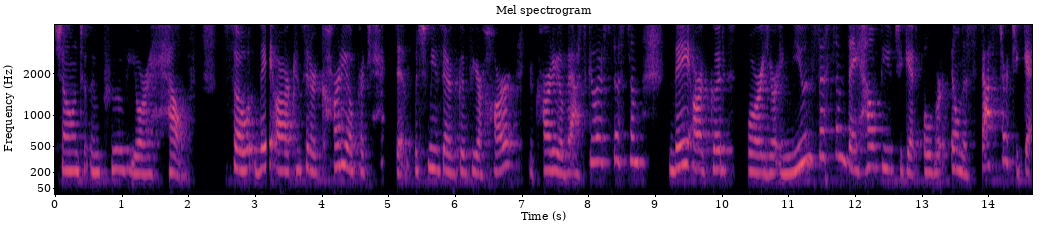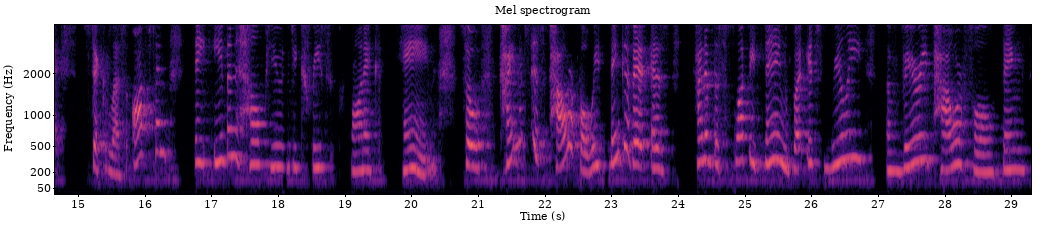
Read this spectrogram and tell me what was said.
shown to improve your health. So they are considered cardioprotective, which means they're good for your heart, your cardiovascular system. They are good for your immune system. They help you to get over illness faster, to get sick less often. They even help you decrease chronic pain. So kindness is powerful. We think of it as kind of this fluffy thing, but it's really a very powerful thing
